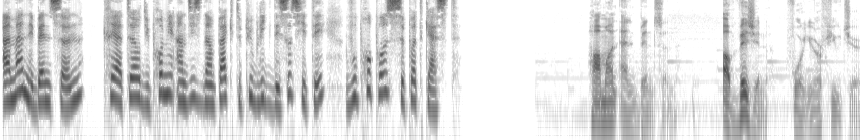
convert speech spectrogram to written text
Haman et Benson, créateurs du premier indice d'impact public des sociétés, vous proposent ce podcast. Haman and Benson, a vision for your future.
